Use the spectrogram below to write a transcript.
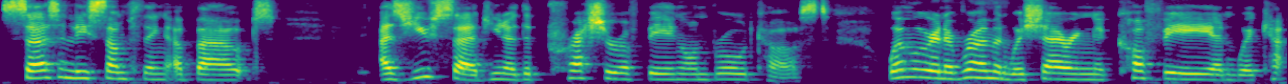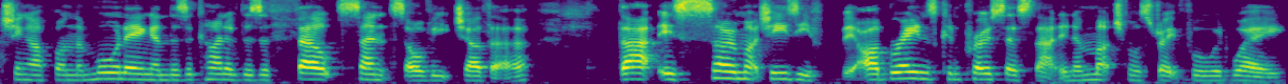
certainly something about, as you said, you know, the pressure of being on broadcast. When we're in a room and we're sharing a coffee and we're catching up on the morning and there's a kind of there's a felt sense of each other, that is so much easier. Our brains can process that in a much more straightforward way.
